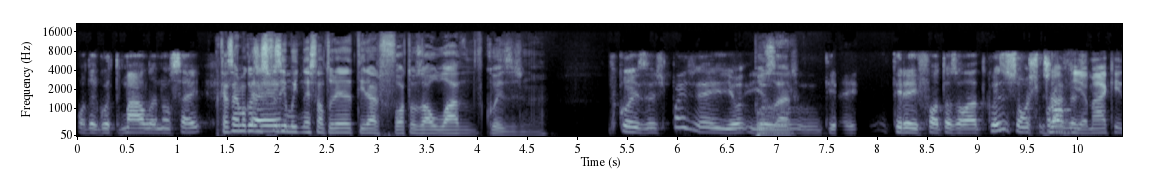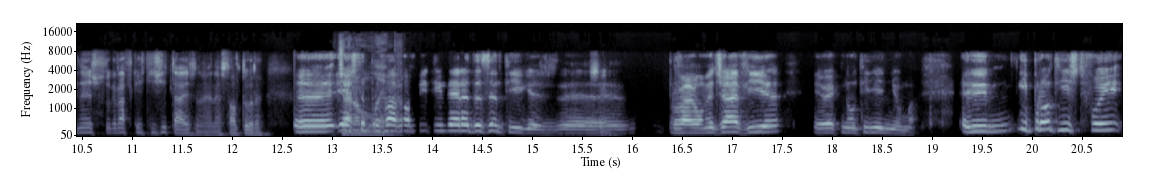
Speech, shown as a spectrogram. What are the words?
ou da Guatemala, não sei. Por acaso é uma coisa que se fazia muito nesta altura, era tirar fotos ao lado de coisas, não é? De coisas, pois é, eu, eu tirei, tirei fotos ao lado de coisas, são as provas. Já havia máquinas fotográficas digitais, não é? Nesta altura. Uh, esta provavelmente ainda era das antigas. Uh, provavelmente já havia, eu é que não tinha nenhuma. Uh, e pronto, isto foi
